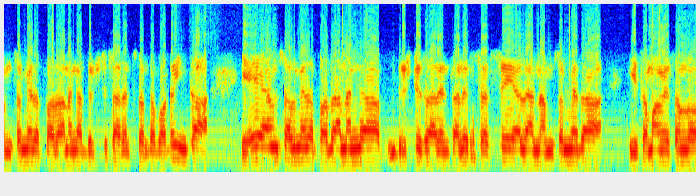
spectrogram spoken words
అంశం మీద ప్రధానంగా దృష్టి సారించడంతో పాటు ఇంకా ఏ అంశాల మీద ప్రధానంగా దృష్టి సారించాలి స్ట్రెస్ చేయాలి అనే అంశం మీద ఈ సమావేశంలో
